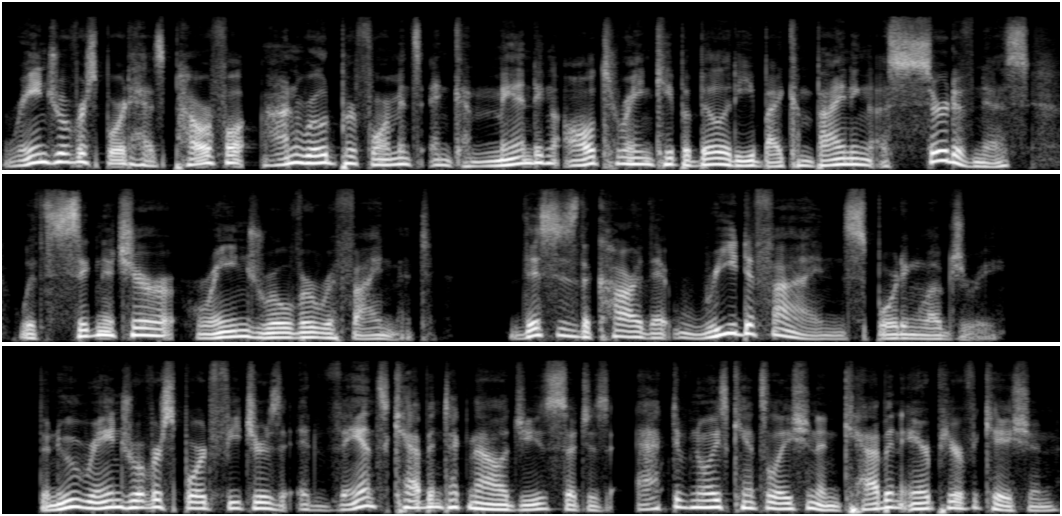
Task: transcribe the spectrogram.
Range Rover Sport has powerful on road performance and commanding all terrain capability by combining assertiveness with signature Range Rover refinement. This is the car that redefines sporting luxury. The new Range Rover Sport features advanced cabin technologies such as active noise cancellation and cabin air purification,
